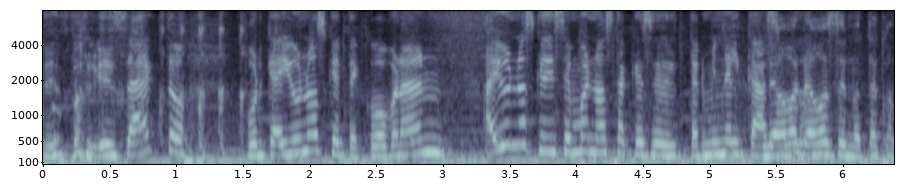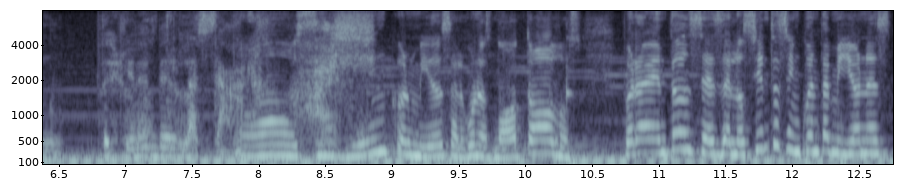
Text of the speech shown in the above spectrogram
Exacto. Porque hay unos que te cobran. Hay unos que dicen, bueno, hasta que se termine el caso. luego, ¿no? luego se nota cuando te Pero quieren ver la cara. No, sí, bien colmidos algunos, no todos. Pero entonces, de los 150 millones,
